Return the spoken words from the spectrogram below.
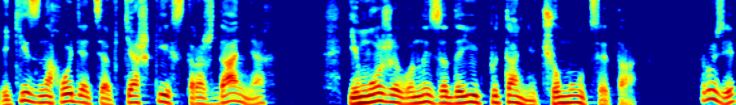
які знаходяться в тяжких стражданнях, і може вони задають питання, чому це так? Друзі,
